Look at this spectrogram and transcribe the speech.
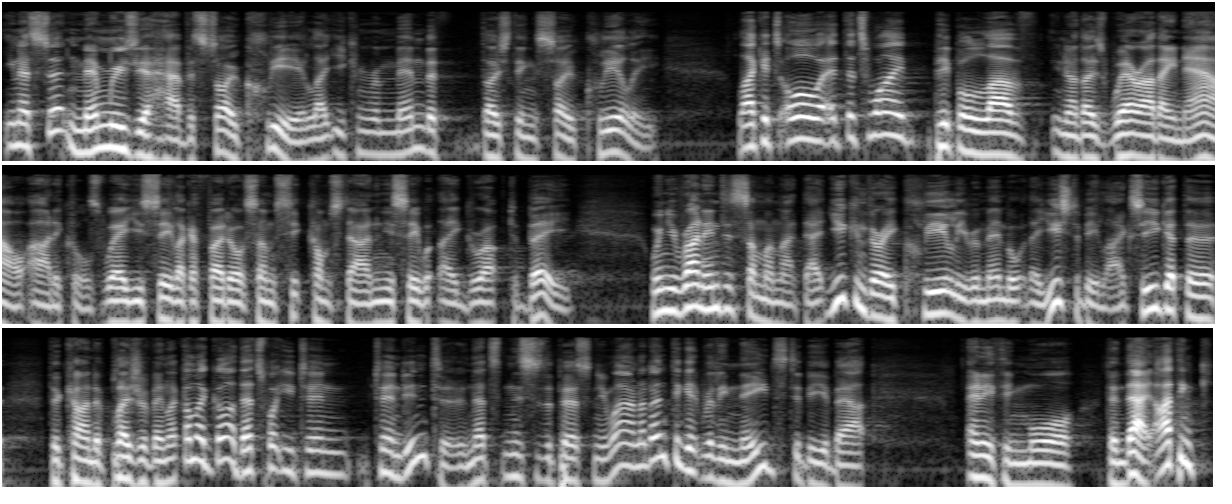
you know, certain memories you have are so clear. Like you can remember those things so clearly. Like it's all. That's why people love you know those "Where Are They Now" articles, where you see like a photo of some sitcom star and you see what they grew up to be. When you run into someone like that, you can very clearly remember what they used to be like. So you get the the kind of pleasure of being like, "Oh my god, that's what you turned turned into, and that's and this is the person you are." And I don't think it really needs to be about anything more than that. I think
